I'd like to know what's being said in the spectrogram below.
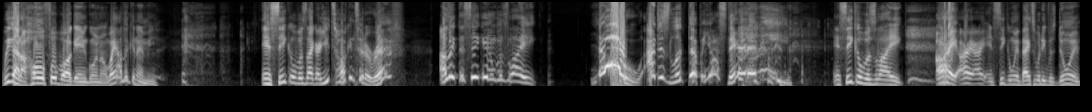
We got a whole football game going on. Why y'all looking at me? And Sika was like, Are you talking to the ref? I looked at Sika and was like, No. I just looked up and y'all staring at me. And Sika was like, All right, all right, all right. And Sika went back to what he was doing.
